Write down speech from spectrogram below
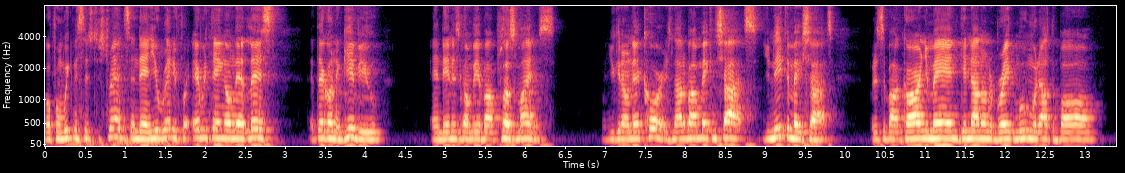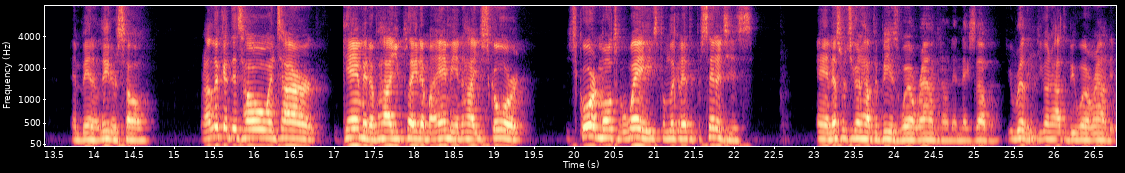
go from weaknesses to strengths. And then you're ready for everything on that list that they're going to give you. And then it's going to be about plus minus. When you get on that court, it's not about making shots. You need to make shots, but it's about guarding your man, getting out on the break, moving without the ball, and being a leader. So when I look at this whole entire gamut of how you played at Miami and how you scored, you scored multiple ways from looking at the percentages. And that's what you're gonna have to be is well rounded on that next level. You really, you're gonna have to be well rounded.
